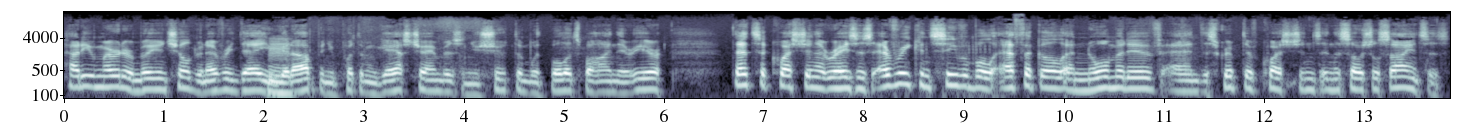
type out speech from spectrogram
How do you murder a million children every day? You mm. get up and you put them in gas chambers and you shoot them with bullets behind their ear that's a question that raises every conceivable ethical and normative and descriptive questions in the social sciences,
